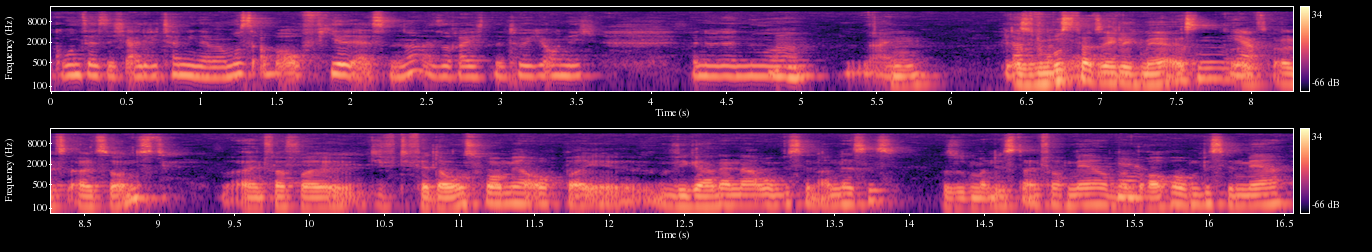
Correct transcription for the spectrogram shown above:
grundsätzlich alle Vitamine. Man muss aber auch viel essen, ne? Also reicht natürlich auch nicht, wenn du dann nur mhm. ein mhm. Also du musst tatsächlich mehr essen ja. als, als, als sonst. Einfach weil die, die Verdauungsform ja auch bei veganer Nahrung ein bisschen anders ist. Also man isst einfach mehr und man ja. braucht auch ein bisschen mehr,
